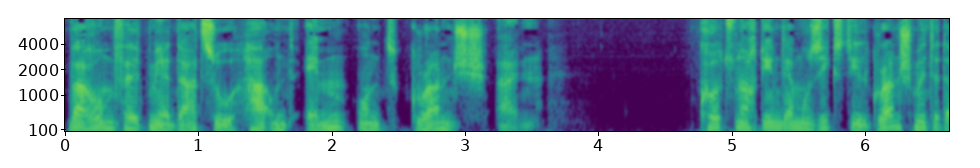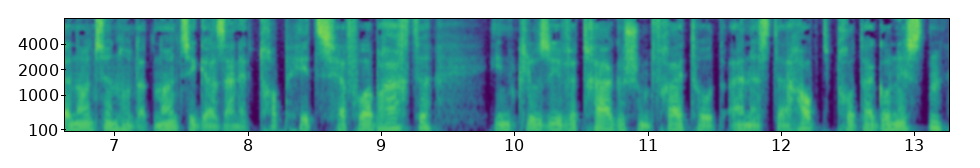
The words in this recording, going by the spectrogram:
Warum fällt mir dazu H&M und Grunge ein? Kurz nachdem der Musikstil Grunge Mitte der 1990er seine Top-Hits hervorbrachte, inklusive tragischem Freitod eines der Hauptprotagonisten,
